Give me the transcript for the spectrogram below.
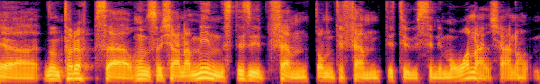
Eh, de tar upp så här, hon som tjänar minst det är typ 15 till 50 000 i månaden tjänar hon.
